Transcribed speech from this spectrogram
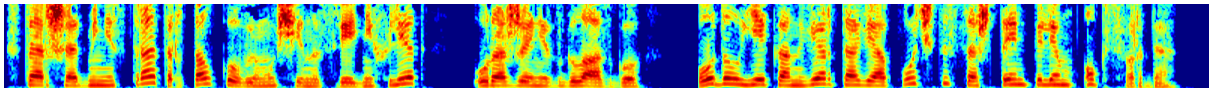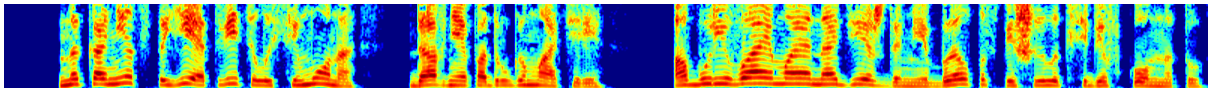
Старший администратор, толковый мужчина средних лет, уроженец Глазго, подал ей конверт авиапочты со штемпелем Оксфорда. Наконец-то ей ответила Симона, давняя подруга матери. Обуреваемая надеждами, Белл поспешила к себе в комнату.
